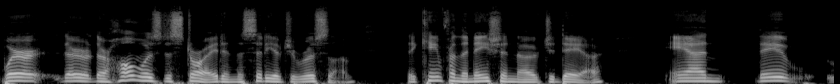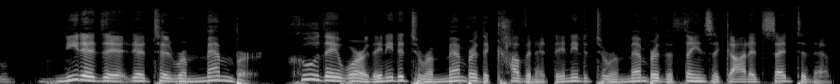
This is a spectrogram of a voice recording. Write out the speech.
where their their home was destroyed in the city of Jerusalem. They came from the nation of Judea, and they needed to, to remember who they were. They needed to remember the covenant. They needed to remember the things that God had said to them.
